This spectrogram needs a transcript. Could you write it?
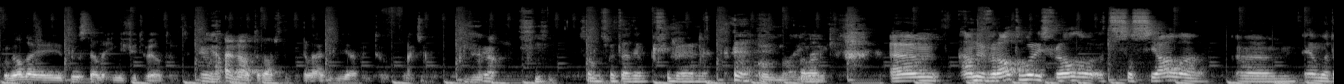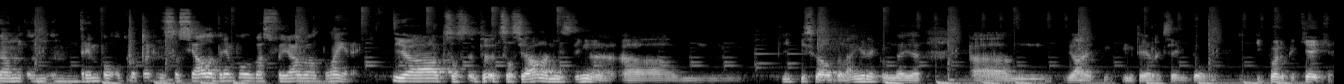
hoewel dat je je toestellen individueel doet. Ja. En uiteraard de begeleiding die af en toe langskomt. Soms moet dat ook gebeuren. Oh my god. Ehm, aan uw verhaal te horen is vooral zo het sociale, ehm, hè, om er dan een, een drempel op te pakken. De sociale drempel was voor jou wel belangrijk. Ja, het, so- het sociale is dingen. ehm, is wel belangrijk, omdat je, ehm, ja, ik moet eerlijk zeggen, ik, bedoel, ik word bekeken.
